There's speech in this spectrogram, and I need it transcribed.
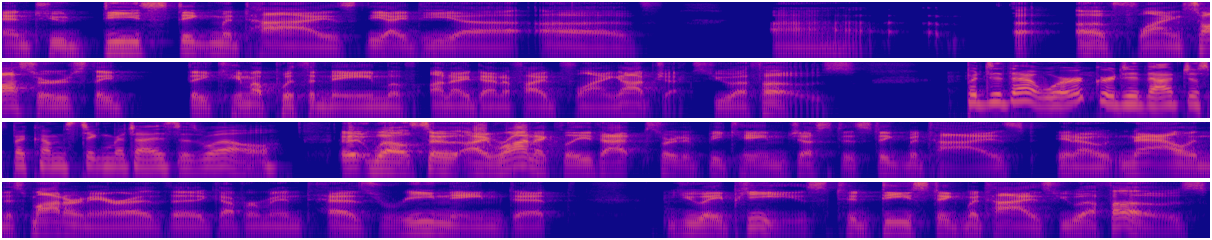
and to destigmatize the idea of uh, uh, of flying saucers. They they came up with the name of unidentified flying objects, UFOs. But did that work or did that just become stigmatized as well? Uh, Well, so ironically, that sort of became just as stigmatized. You know, now in this modern era, the government has renamed it UAPs to destigmatize UFOs,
